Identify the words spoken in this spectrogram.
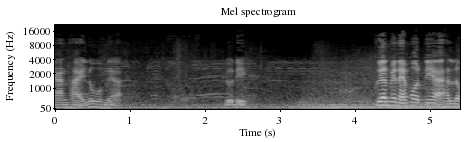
การถ่ายรูปเนี่ย ดูดิ เพื่อนไปไหนหมดเนี่ยฮัลโหล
